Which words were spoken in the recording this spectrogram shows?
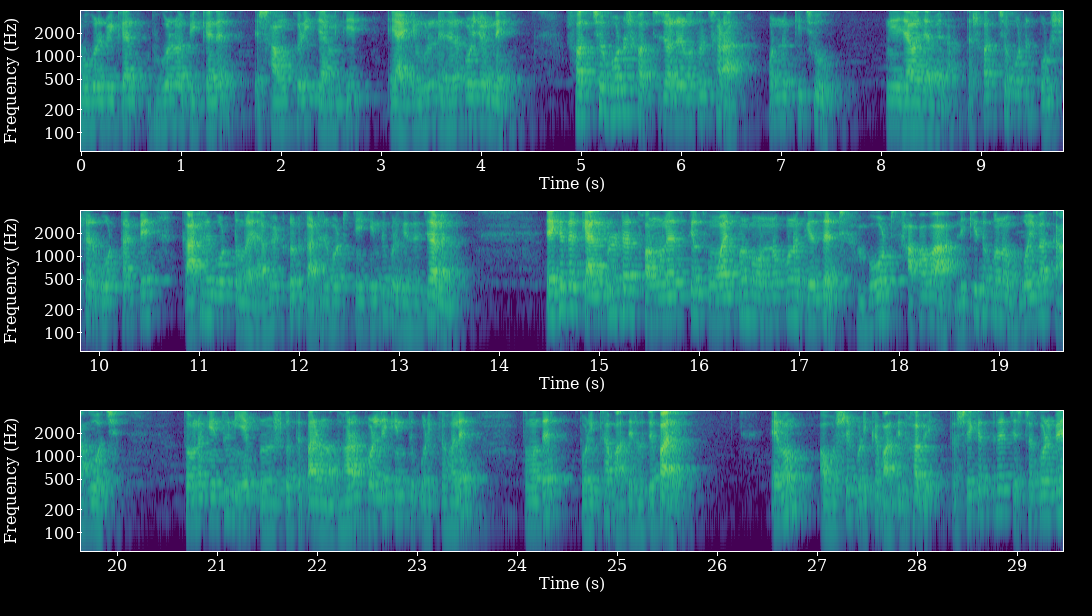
ভূগোল বিজ্ঞান ভূগোল বা বিজ্ঞানের যে সামগ্রী, জ্যামিতির এই আইটেমগুলো নিয়ে যাওয়ার প্রয়োজন নেই। স্বচ্ছ বোর্ড ও স্বচ্ছ জলের বোতল ছাড়া অন্য কিছু নিয়ে যাওয়া যাবে না। তা স্বচ্ছ বোর্ড পরিষ্কার বোর্ড থাকবে। কাঠের বোর্ড তোমরা অ্যাভয়েড করবে, কাঠের বোর্ড নিয়ে কিন্তু পরীক্ষা যাবে না। এক্ষেত্রে calculator formula scale mobile phone বা অন্য কোনো গেজেট বোর্ড ছাপা বা লিখিত কোনো বই বা কাগজ তোমরা কিন্তু নিয়ে প্রবেশ করতে পারবে না। ধরা পড়লে কিন্তু পরীক্ষা হলে তোমাদের পরীক্ষা বাতিল হতে পারে এবং অবশ্যই পরীক্ষা বাতিল হবে। তো সেক্ষেত্রে চেষ্টা করবে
